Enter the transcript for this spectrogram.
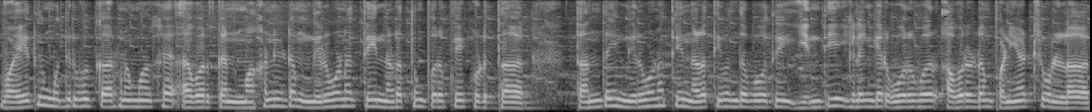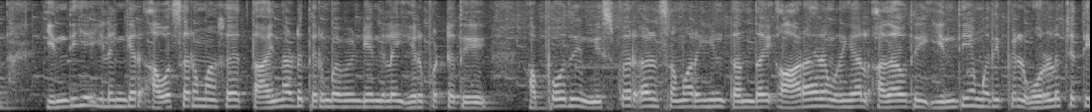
வயது முதிர்வு காரணமாக அவர் தன் மகனிடம் நிறுவனத்தை நடத்தும் பொறுப்பை கொடுத்தார். தந்தை நிறுவனத்தை நடத்தி வந்தபோது இந்திய இளைஞர் ஒருவர் அவரிடம் பணியாற்றியுள்ளார். இந்திய இளைஞர் அவசரமாக தாய்நாடு திரும்ப வேண்டிய நிலை ஏற்பட்டது. அப்போது மிஸ்பர் அல் சமாரியின் தந்தை ஆறாயிரம் ரியால் அதாவது இந்திய மதிப்பில் ஒரு லட்சத்தி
